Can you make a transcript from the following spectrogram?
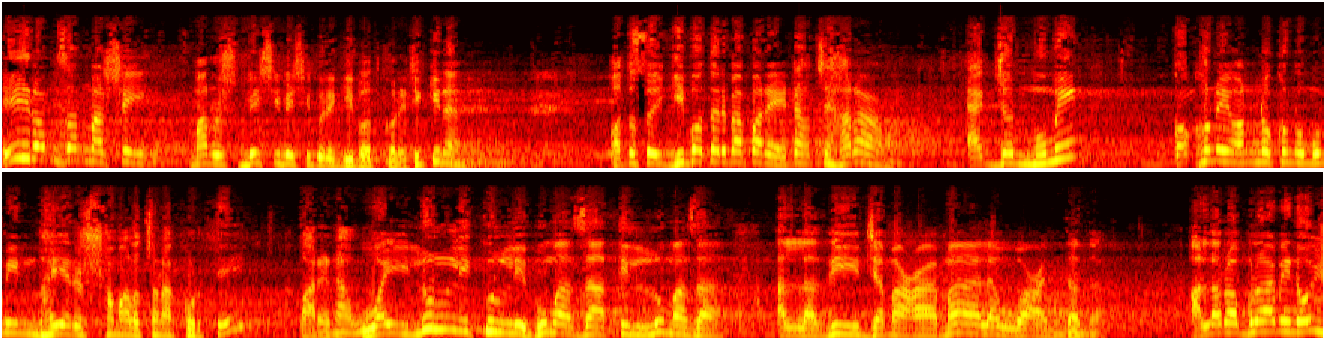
এই রমজান মাসেই মানুষ বেশি বেশি করে গিবত করে, ঠিক কিনা? অথচ এই গিবতের ব্যাপারে এটা হচ্ছে হারাম। একজন মুমিন কখনোই অন্য কোনো মুমিন ভাইয়ের সমালোচনা করতে পারে না। ওয়াই লুল্লি কুল্লি হুমাজা তিল্লুমাজা আল্লাহ দাদা আল্লাহ রব্বুল আমিন ওই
